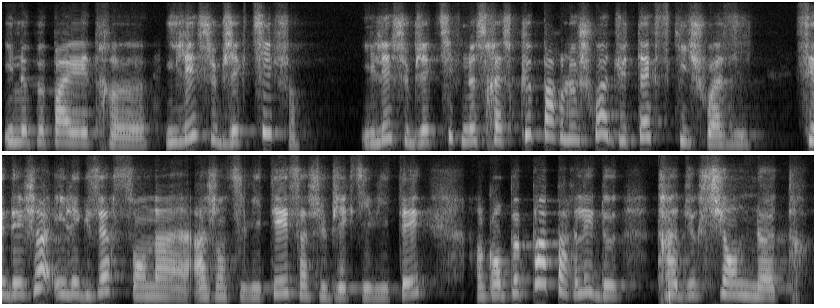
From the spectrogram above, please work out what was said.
Il ne peut pas être. Euh, il est subjectif. Il est subjectif, ne serait-ce que par le choix du texte qu'il choisit c'est déjà, il exerce son agentivité, sa subjectivité. Donc on ne peut pas parler de traduction neutre.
